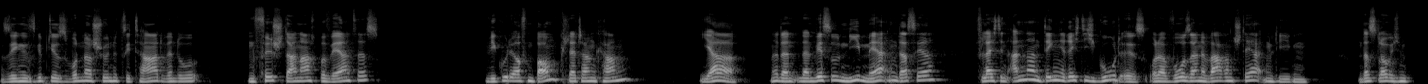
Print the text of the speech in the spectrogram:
Deswegen, es gibt dieses wunderschöne Zitat, wenn du einen Fisch danach bewertest, wie gut er auf den Baum klettern kann, ja, ne, dann, dann wirst du nie merken, dass er vielleicht in anderen Dingen richtig gut ist oder wo seine wahren Stärken liegen. Und das ist, glaube ich, ein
